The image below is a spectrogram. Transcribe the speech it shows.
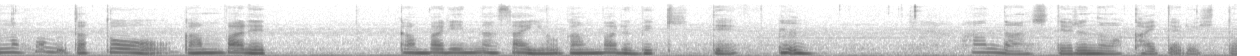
この本だと「頑張れ」「頑張りなさいよ頑張るべき」って判断してるのは書いてる人？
